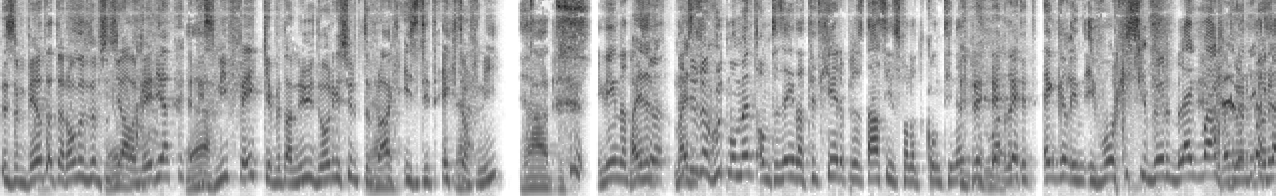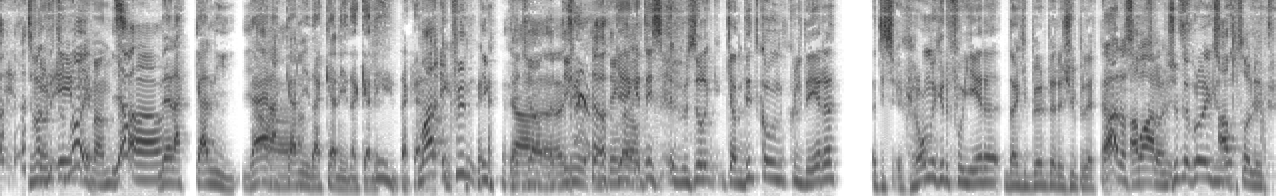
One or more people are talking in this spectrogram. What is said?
Dus een beeld dat er rond op sociale media. Het is niet fake. Ik heb het aan u doorgestuurd. De Ja. vraag, is dit echt Ja. of niet? ja, het is- Ik denk dat Maar dit, is het- een- maar dit is is een goed moment om te zeggen dat dit geen representatie is van het continent, maar dat dit enkel in Ivoorkust is gebeurd, blijkbaar. Door, door, Is van door dit één toernooi? iemand. Ja. Nee, dat kan niet. Ja, Ja. dat kan niet, dat kan niet, dat kan niet. Dat kan Maar ik vind... Ik, weet je, het ding, het ding Kijk, wel- het is, we zullen, ik kan dit concluderen. Het is grondiger fouilleren dan gebeurt bij de Jubilee. Ja, dat is waar. Absoluut. Jubilee is. Absoluut.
